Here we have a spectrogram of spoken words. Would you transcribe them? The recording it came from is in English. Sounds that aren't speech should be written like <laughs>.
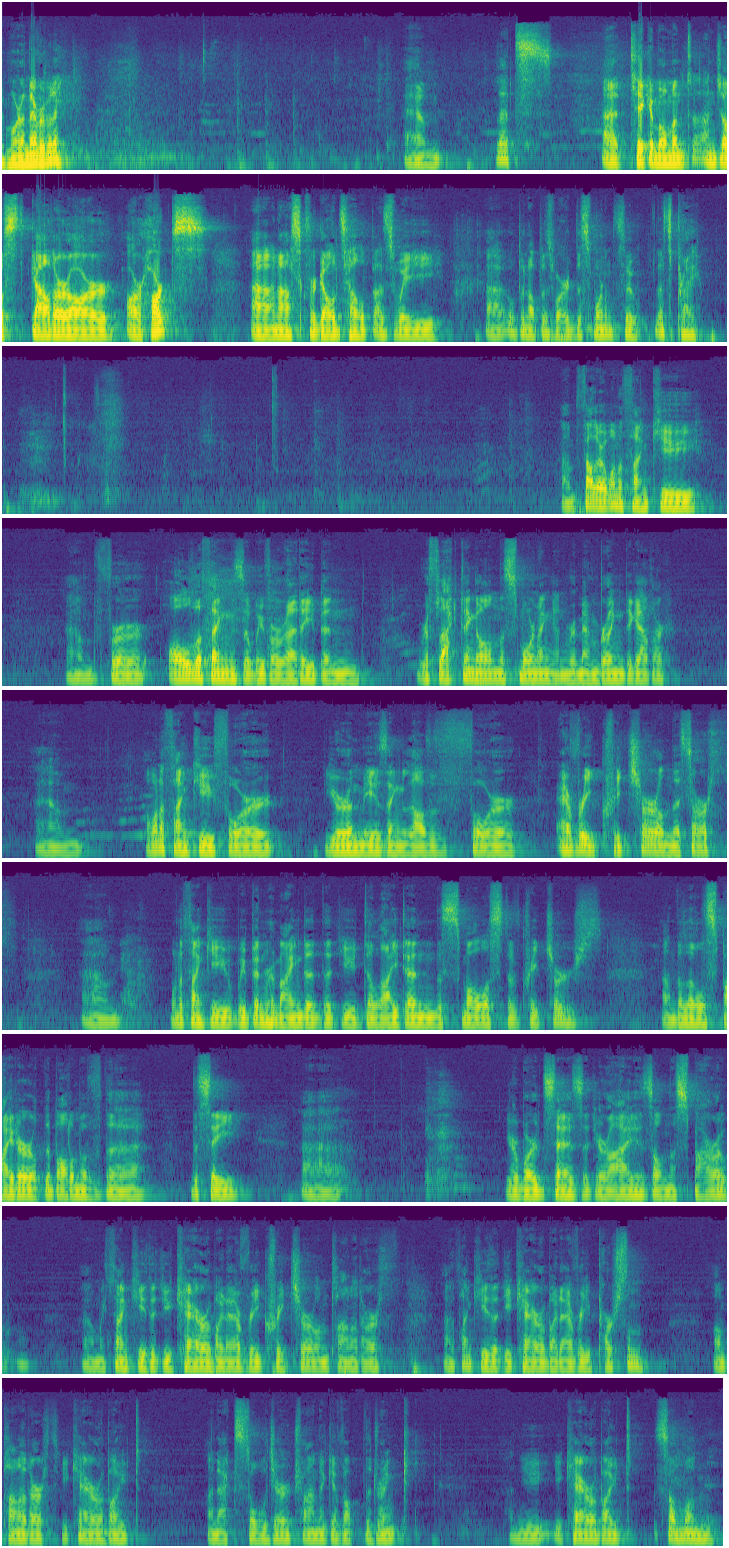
Good morning, everybody. Um, let's uh, take a moment and just gather our, our hearts uh, and ask for God's help as we uh, open up His Word this morning. So let's pray. Um, Father, I want to thank you um, for all the things that we've already been reflecting on this morning and remembering together. Um, I want to thank you for your amazing love for every creature on this earth. Um, I want to thank you. We've been reminded that you delight in the smallest of creatures and the little spider at the bottom of the, the sea. Uh, your word says that your eye is on the sparrow. And we thank you that you care about every creature on planet Earth. Uh, thank you that you care about every person on planet Earth. You care about an ex soldier trying to give up the drink. And you, you care about someone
